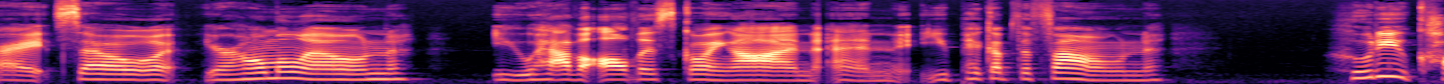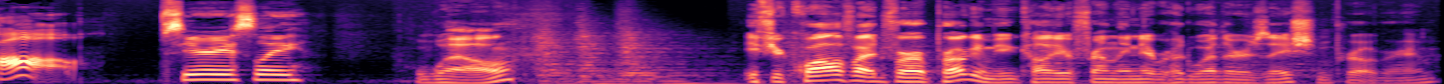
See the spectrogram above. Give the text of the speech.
All right, so you're home alone, you have all this going on and you pick up the phone. Who do you call? Seriously? Well, if you're qualified for our program, you can call your friendly neighborhood weatherization program.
